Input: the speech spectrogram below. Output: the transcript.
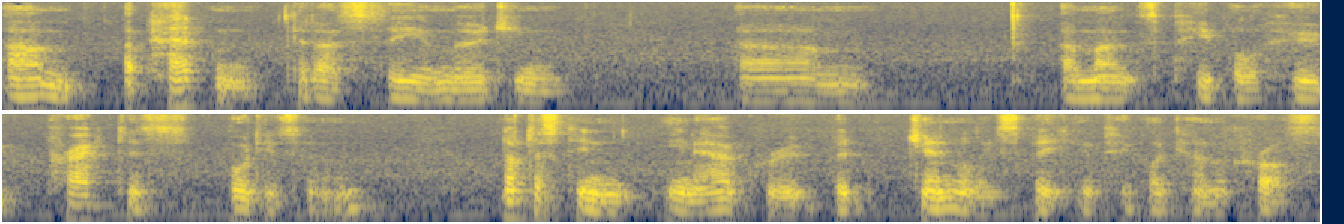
um, a pattern that I see emerging um, amongst people who practice Buddhism not just in, in our group, but generally speaking, of people I come across.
